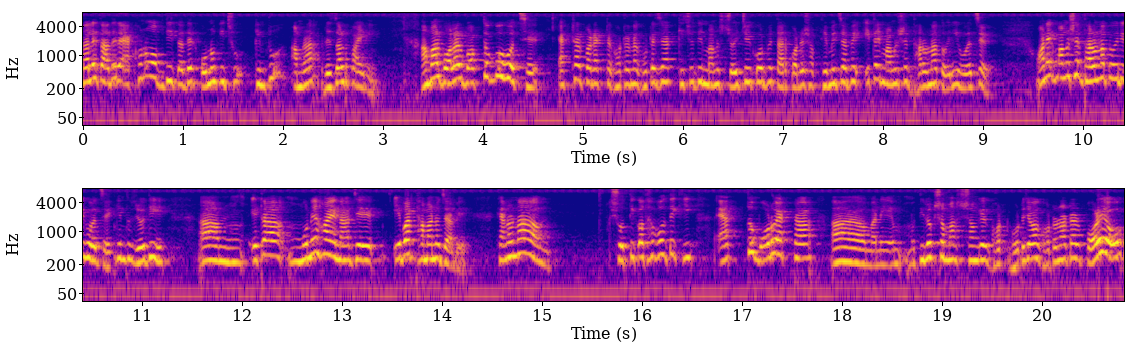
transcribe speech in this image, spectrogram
তাহলে তাদের এখনও অবধি তাদের কোনো কিছু কিন্তু আমরা রেজাল্ট পাইনি। আমার বলার বক্তব্য হচ্ছে, একটার পর একটা ঘটনা ঘটে যাক, কিছুদিন মানুষ চইচই করবে, তারপরে সব থেমে যাবে, এটাই মানুষের ধারণা তৈরি হয়েছে। অনেক মানুষের ধারণা তৈরি হয়েছে, কিন্তু যদি এটা মনে হয় না যে এবার থামানো যাবে। কেননা সত্যি কথা বলতে কি, এত বড় একটা মানে তিলক সমাজের সঙ্গে ঘট- ঘটে যাওয়া ঘটনাটার পরেও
